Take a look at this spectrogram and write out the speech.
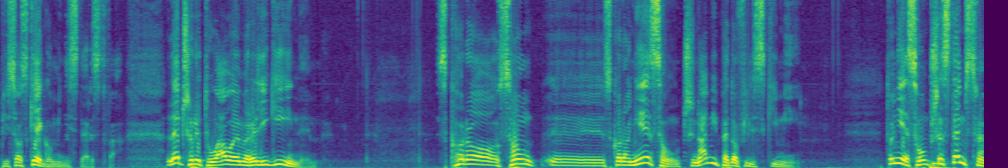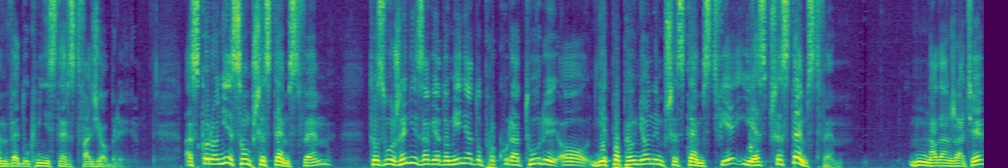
pisowskiego ministerstwa, lecz rytuałem religijnym. Skoro, są, y, skoro nie są czynami pedofilskimi, to nie są przestępstwem według Ministerstwa Ziobry. A skoro nie są przestępstwem, to złożenie zawiadomienia do prokuratury o niepopełnionym przestępstwie jest przestępstwem. Nadążacie?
